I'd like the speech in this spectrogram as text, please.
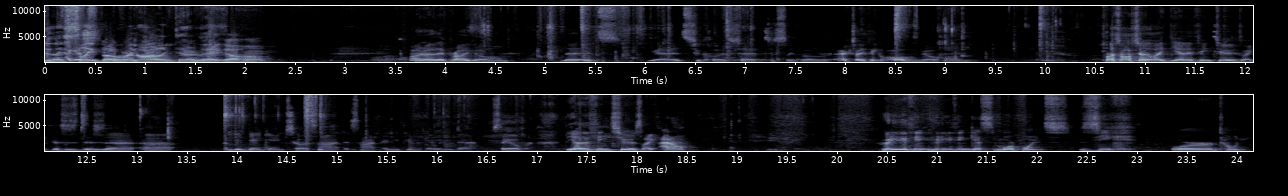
do they guess- sleep over in Arlington or do they go home? Oh no, they probably go home. It's yeah, it's too close to, to sleep over. Actually, I think all of them go home. Plus, also like the other thing too is like this is this is a, a, a midday game, so it's not it's not anything that they would need to stay over. The other thing too is like I don't. Who do you think? Who do you think gets more points, Zeke or Tony?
